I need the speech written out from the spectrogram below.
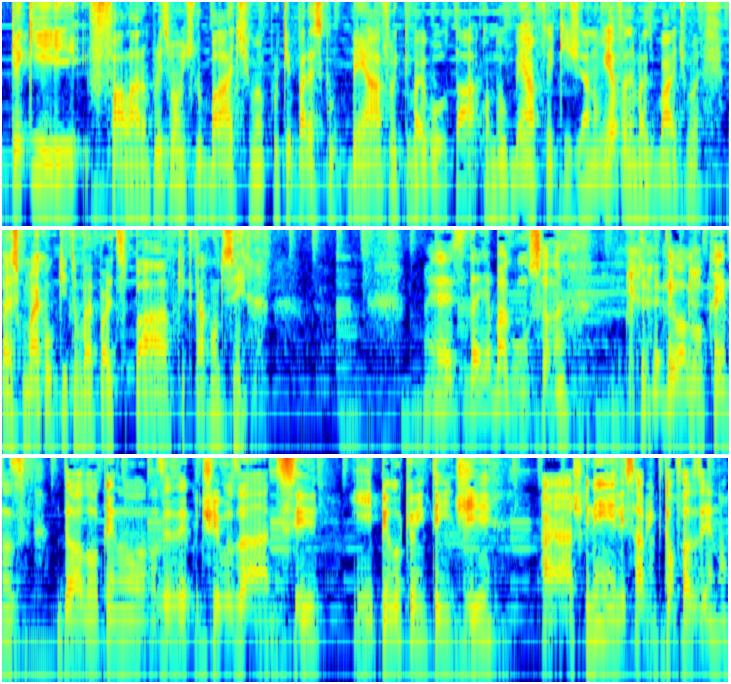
o que que falaram principalmente do Batman? Porque parece que o Ben Affleck vai voltar, quando o Ben Affleck já não ia fazer mais o Batman. Parece que o Michael Keaton vai participar. O que que tá acontecendo? É, isso daí é bagunça, né? Deu a louca aí nos, deu a louca aí no, nos executivos da DC e pelo que eu entendi, acho que nem eles sabem o que estão fazendo.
